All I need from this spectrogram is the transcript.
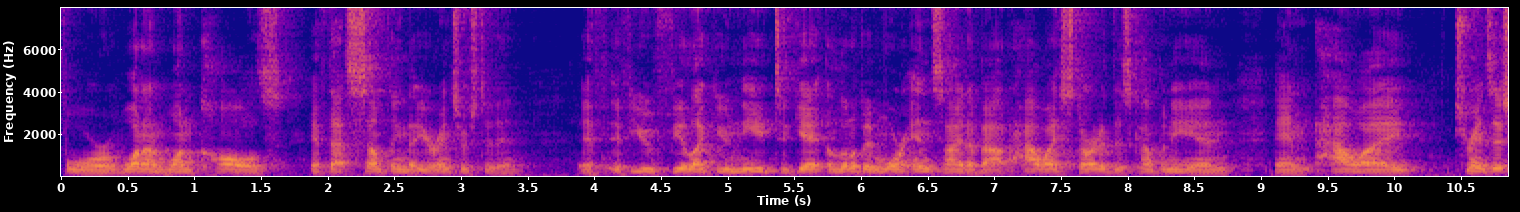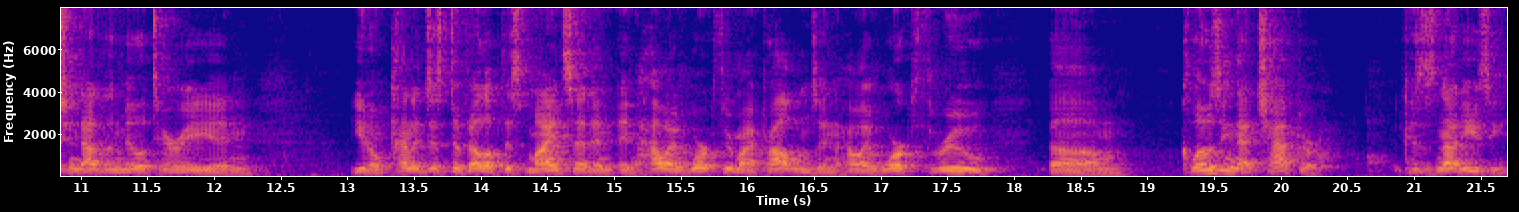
for one-on-one calls if that's something that you're interested in if, if you feel like you need to get a little bit more insight about how i started this company and and how i transitioned out of the military and you know kind of just developed this mindset and, and how i worked through my problems and how i worked through um, closing that chapter. Because it's not easy.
